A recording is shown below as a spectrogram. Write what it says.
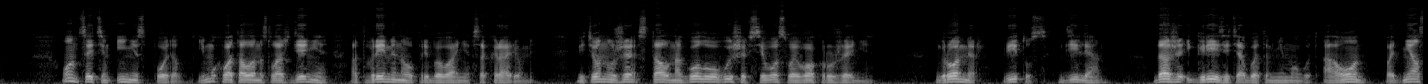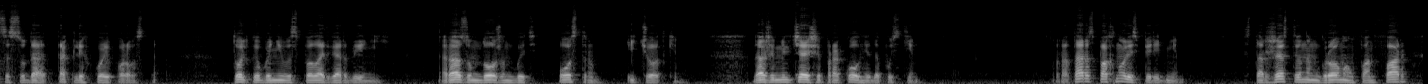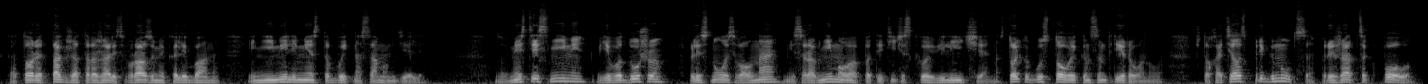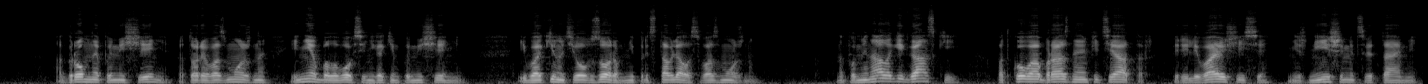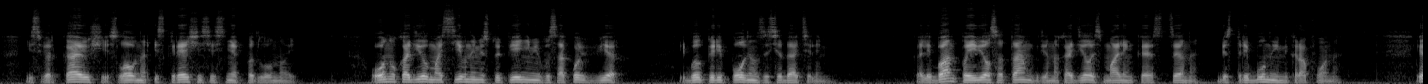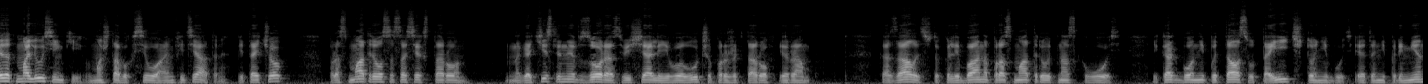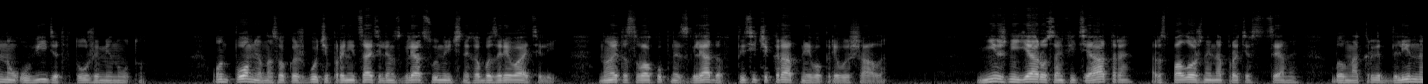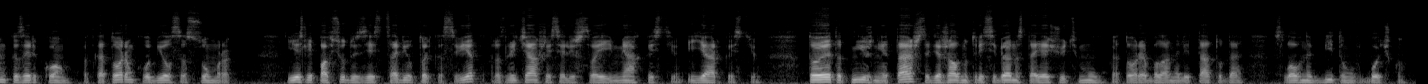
Он с этим и не спорил, ему хватало наслаждения от временного пребывания в Сакрариуме, ведь он уже стал на голову выше всего своего окружения. Громер, Витус, Дилян даже и грезить об этом не могут, а он поднялся сюда так легко и просто. Только бы не воспылать гордыней. Разум должен быть острым и четким. Даже мельчайший прокол недопустим. Врата распахнулись перед ним. С торжественным громом фанфар, которые также отражались в разуме Калибана и не имели места быть на самом деле. Но вместе с ними в его душу вплеснулась волна несравнимого патетического величия, настолько густого и концентрированного, что хотелось пригнуться, прижаться к полу. Огромное помещение, которое, возможно, и не было вовсе никаким помещением, ибо окинуть его взором не представлялось возможным. Напоминало гигантский, подковообразный амфитеатр, переливающийся нежнейшими цветами и сверкающий, словно искрящийся снег под луной. Он уходил массивными ступенями высоко вверх, и был переполнен заседателями. Калибан появился там, где находилась маленькая сцена, без трибуны и микрофона. Этот малюсенький, в масштабах всего амфитеатра, пятачок просматривался со всех сторон. Многочисленные взоры освещали его лучше прожекторов и рамп. Казалось, что Калибана просматривают насквозь, и как бы он ни пытался утаить что-нибудь, это непременно увидят в ту же минуту. Он помнил, насколько жгуче проницателен взгляд сумеречных обозревателей, но эта совокупность взглядов тысячекратно его превышала. Нижний ярус амфитеатра, расположенный напротив сцены, был накрыт длинным козырьком, под которым клубился сумрак. Если повсюду здесь царил только свет, различавшийся лишь своей мягкостью и яркостью, то этот нижний этаж содержал внутри себя настоящую тьму, которая была налита туда, словно битум в бочку.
